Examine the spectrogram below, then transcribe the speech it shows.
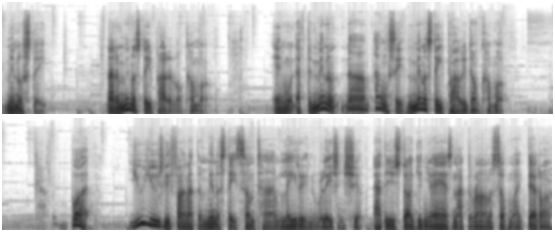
mental state. Now the mental state probably don't come up. And if the mental nah, i don't say the mental state probably don't come up. But you usually find out the mental state sometime later in the relationship after you start getting your ass knocked around or something like that or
